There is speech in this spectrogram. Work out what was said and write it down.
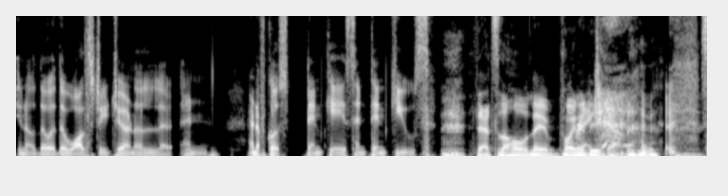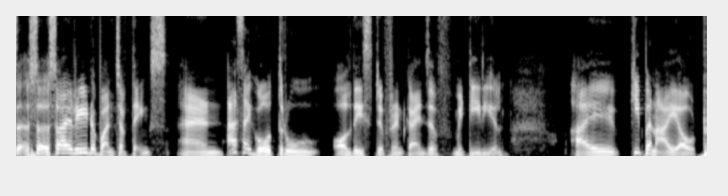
you know the the Wall Street Journal, and and of course 10ks and 10qs. That's the whole name point right. of the account. so, so so I read a bunch of things, and as I go through all these different kinds of material, I keep an eye out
